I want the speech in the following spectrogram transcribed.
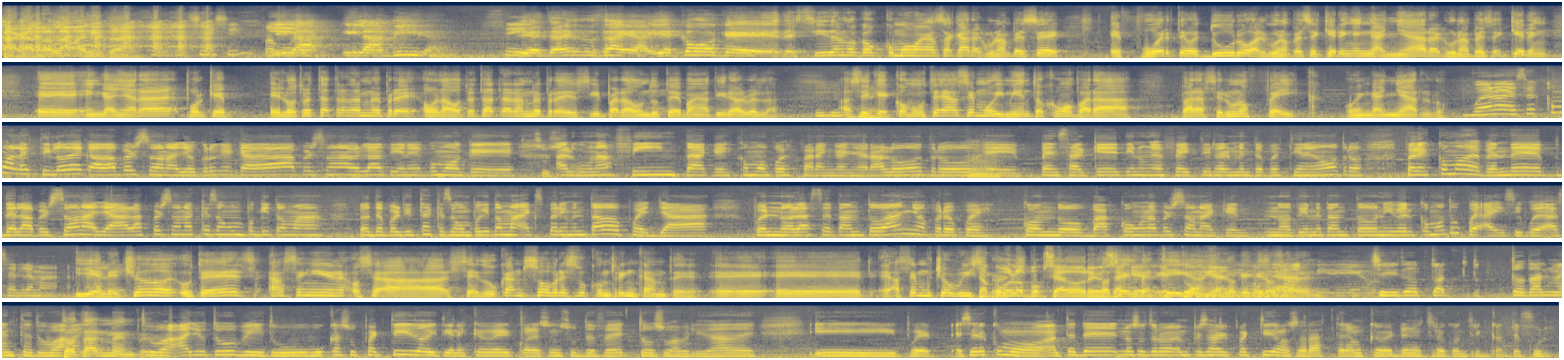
Agarrar la bajita. sí, sí. pa- Y la, y la miran. Sí. Y entonces, tú sabes, ahí es como que deciden lo que- cómo van a sacar. Algunas veces es fuerte o es duro, algunas veces quieren engañar, algunas veces quieren eh, engañar a- porque el otro está tratando de pre- o la otra está tratando de predecir para dónde ustedes van a tirar, ¿verdad? Así Sí. que como ustedes hacen movimientos como para, para hacer unos fake o engañarlo. Bueno, eso es como el estilo de cada persona. Yo creo que cada persona, ¿verdad? Tiene como que Su alguna finta que es como pues para engañar al otro, eh, pensar que tiene un efecto y realmente pues tiene otro. Pero es como depende de la persona. Ya las personas que son un poquito más, los deportistas que son un poquito más experimentados, pues ya pues no le hace tanto daño, pero pues cuando vas con una persona que no tiene tanto nivel como tú, pues ahí sí puedes hacerle más. Y más el efecto. hecho, ustedes hacen, o sea, se educan sobre sus contrincantes, eh, eh, hacen mucho research. Son como los boxeadores. O, sea, que investigan, es lo que O quiero sea, saber. Sí, to- to- to- totalmente. Tú vas Totalmente. A, tú vas a YouTube y tú buscas sus partidos y tienes que ver cuáles son sus defectos, sus habilidades. Y pues ese es como, antes de nosotros empezar el partido, nosotras tenemos que ver de nuestro contrincante full.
